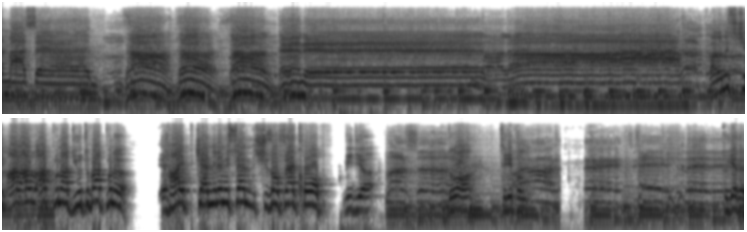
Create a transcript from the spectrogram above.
beğenmezsin. Ha ha ha Ananı sikeyim al al at bunu at YouTube'a at bunu. E, hype kendine müsem şizofren co-op video. Duo, triple, together.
